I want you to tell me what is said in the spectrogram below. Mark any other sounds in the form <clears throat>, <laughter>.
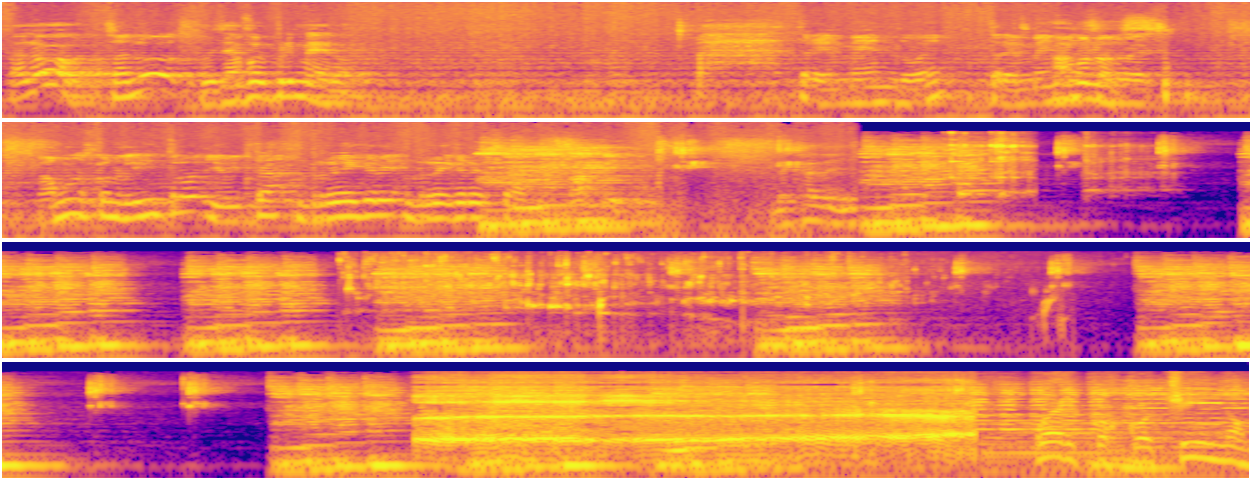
¡Salud! Salud. Pues ya fue el primero. Tremendo, ¿eh? Tremendo. Vámonos. cerveza. Vámonos con el intro y ahorita regre, regresamos. Deja de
